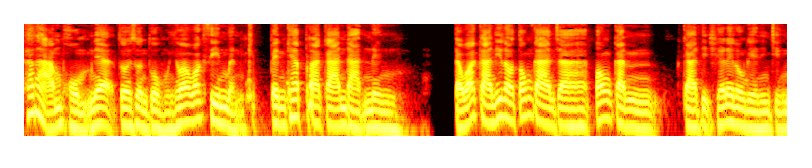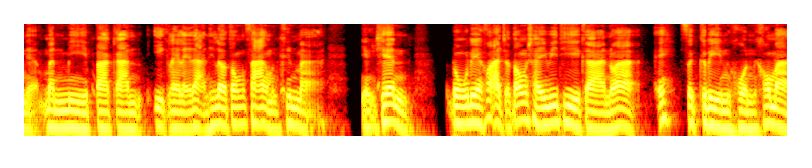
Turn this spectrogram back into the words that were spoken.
ถ้าถามผมเนี่ยโดยส่วนตัวผมคิดว่าวัคซีนเหมือนเป็นแค่ประการด่านหนึ่งแต่ว่าการที่เราต้องการจะป้องกัน การติดเชื้อในโรงเรียนจริงๆเนี่ยมันมีปราการอีกหลาย ๆ ด่านที่เราต้องสร้างมันขึ้นมา อย่างเช่น โรงเรียนเขาอาจจะต้องใช้วิธีการว่าเอ๊ะสกรีนคนเข้ามา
